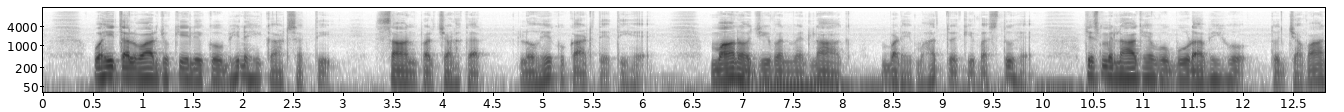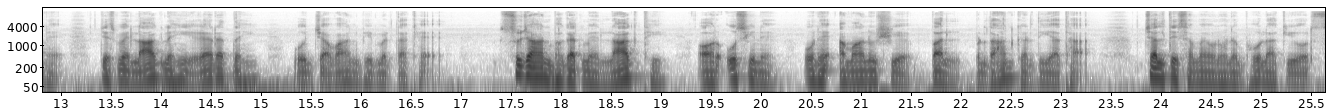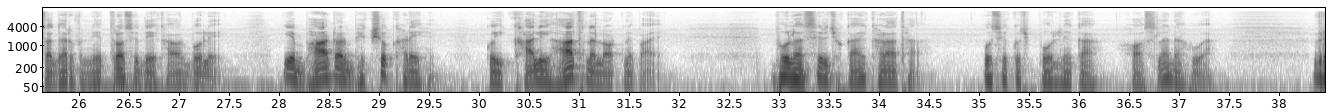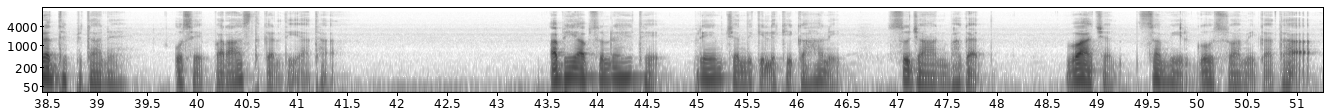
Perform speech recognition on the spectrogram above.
वही तलवार जो केले को भी नहीं काट सकती, सान पर चढ़कर लोहे को काट देती है। मानव जीवन में लाग बड़े महत्व की वस्तु है। जिसमें लाग है वो बूढ़ा भी हो तो जवान है। जिसमें लाग नहीं, गैरत नहीं, वो जवान भी मृतक है। सुजान भगत में लाग थी और उसी ने उन्हें अमानुषीय बल प्रदान कर दिया था। चलते समय उन्होंने भोला की ओर सगर्व नेत्रों से देखा और बोले, ये भाट और भिक्षुक खड़े हैं। कोई खाली हाथ न लौटने पाए। भोला सिर झुकाए खड़ा था। उसे कुछ बोलने का हौसला न हुआ। वृद्ध पिता ने उसे परास्त कर दिया था। अभी आप सुन रहे थे प्रेमचंद की लिखी कहानी सुजान भगत। वाचन समीर गोस्वामी का था।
